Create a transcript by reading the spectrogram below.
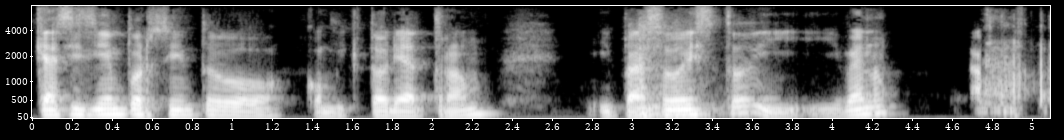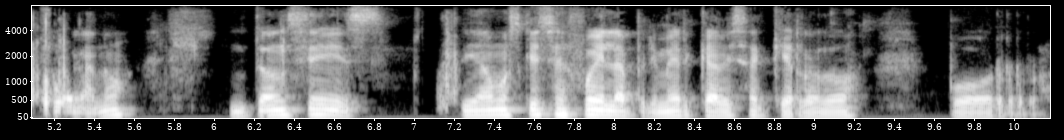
casi 100% con victoria a Trump y pasó esto y, y bueno, fuera, ¿no? Entonces, digamos que esa fue la primera cabeza que rodó por,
